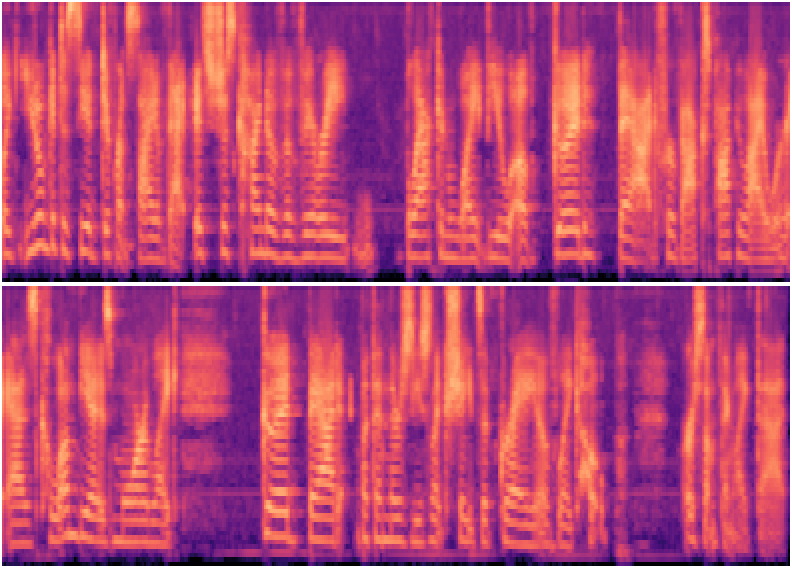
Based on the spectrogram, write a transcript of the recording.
like you don't get to see a different side of that it's just kind of a very black and white view of good, bad for Vox Populi, whereas Columbia is more like good, bad, but then there's these like shades of gray of like hope or something like that.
